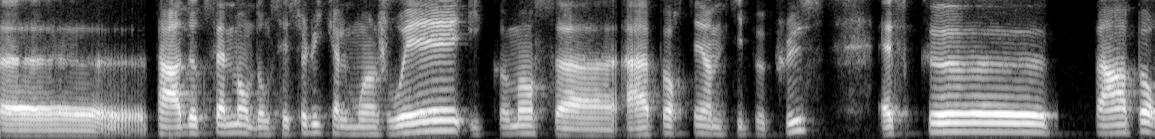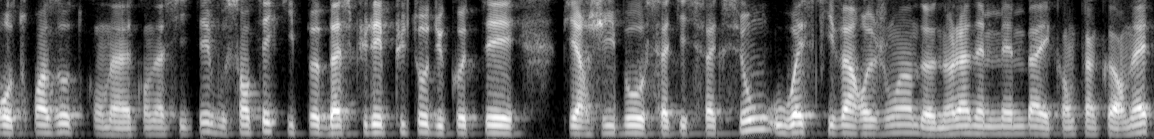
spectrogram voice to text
Euh, paradoxalement, donc c'est celui qui a le moins joué, il commence à, à apporter un petit peu plus. Est-ce que par rapport aux trois autres qu'on a, cités, vous sentez qu'il peut basculer plutôt du côté Pierre Gibault, satisfaction, ou est-ce qu'il va rejoindre Nolan Mbemba et Quentin Cornet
